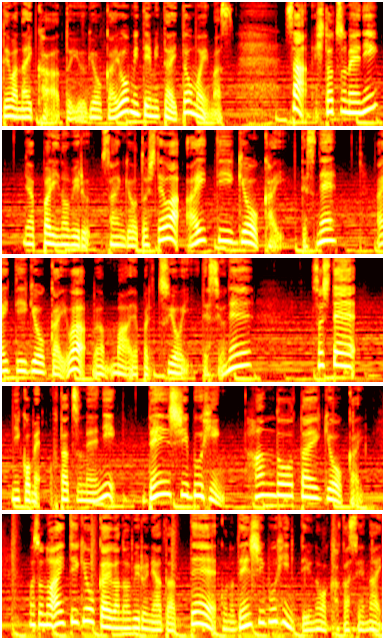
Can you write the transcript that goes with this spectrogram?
ではないかという業界を見てみたいと思います。さあ1つ目にやっぱり伸びる産業としては IT 業界ですね。IT 業界はまあやっぱり強いですよね。そして2個目。2つ目に電子部品。半導体業界、まあ、その IT 業界が伸びるにあたってこの電子部品っていうのは欠かせない、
